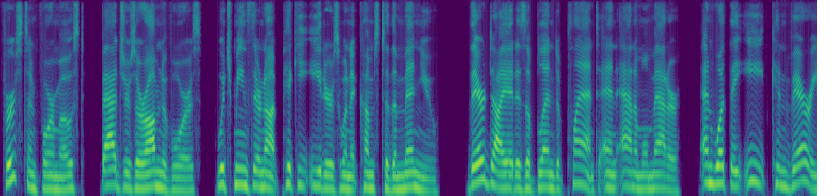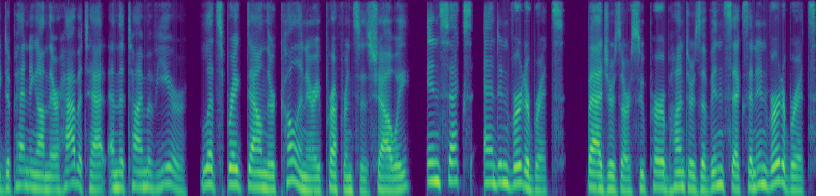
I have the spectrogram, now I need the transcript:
First and foremost, Badgers are omnivores, which means they're not picky eaters when it comes to the menu. Their diet is a blend of plant and animal matter, and what they eat can vary depending on their habitat and the time of year. Let's break down their culinary preferences, shall we? Insects and invertebrates. Badgers are superb hunters of insects and invertebrates.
